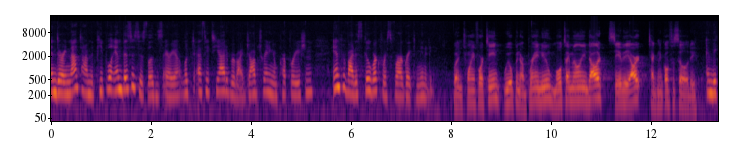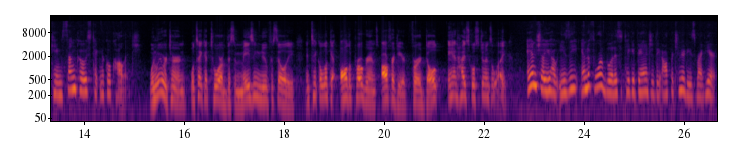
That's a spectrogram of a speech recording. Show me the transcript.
And during that time, the people and businesses in this area looked to SCTI to provide job training and preparation and provide a skilled workforce for our great community. But in 2014, we opened our brand new multi-million dollar state-of-the-art technical facility. And became Suncoast Technical College. When we return, we'll take a tour of this amazing new facility and take a look at all the programs offered here for adult and high school students alike. And show you how easy and affordable it is to take advantage of the opportunities right here.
